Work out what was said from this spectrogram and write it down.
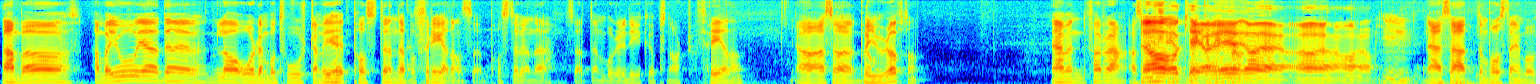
Han bara, han bara jo, jag den, la ordern på torsdagen, vi postade den där på fredagen, så postade vi den där. Så att den borde dyka upp snart. Fredagen? Ja, alltså. På de, julafton? Nej men förra. Alltså, ja ja, veckan ja, innan. ja, ja, ja, ja, ja. Mm. Nej, så att de postade den på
